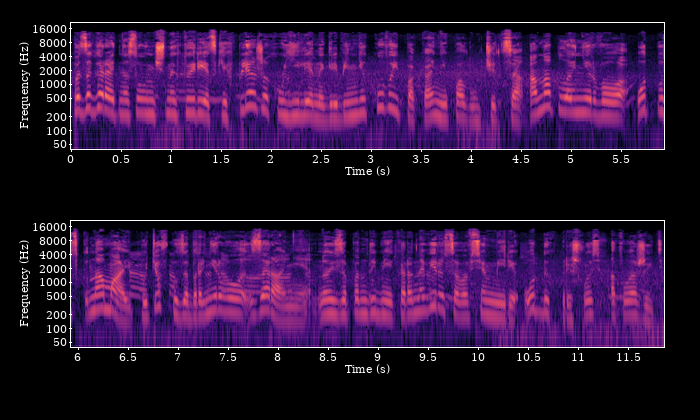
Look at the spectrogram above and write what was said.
Позагорать на солнечных турецких пляжах у Елены Гребенниковой пока не получится. Она планировала отпуск на май, путевку забронировала заранее. Но из-за пандемии коронавируса во всем мире отдых пришлось отложить.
